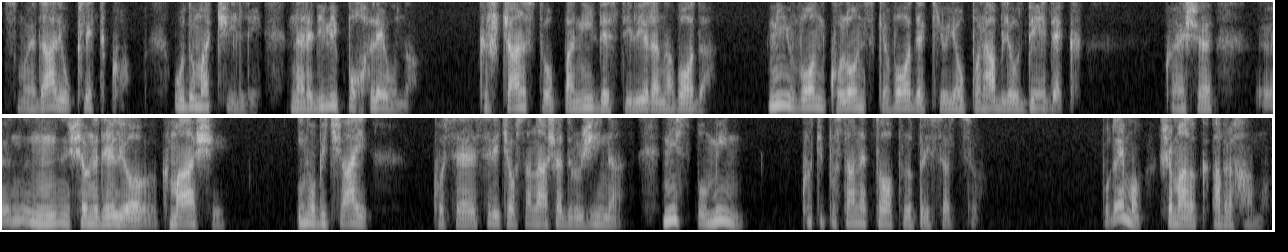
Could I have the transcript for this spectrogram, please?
smo jo dali v kletko, udomačili, naredili pohlevno. Krščanstvo pa ni destilirana voda, ni von kolonske vode, ki jo je uporabljal dedek, ko je še, še v nedeljo k maši in običaj, ko se sreča vsa naša družina, ni spomin, ko ti postane toplo pri srcu. Poglejmo še malo k Abrahamu.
